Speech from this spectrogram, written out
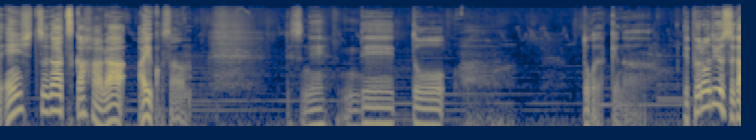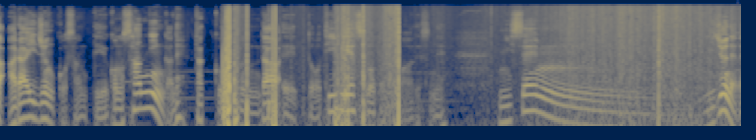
で演出が塚原あゆ子さんですね。でえっとどこだっけな。でプロデュースが新井純子さんっていうこの3人がねタッグを組んだ、えっと TBS のドラマですね。2020年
